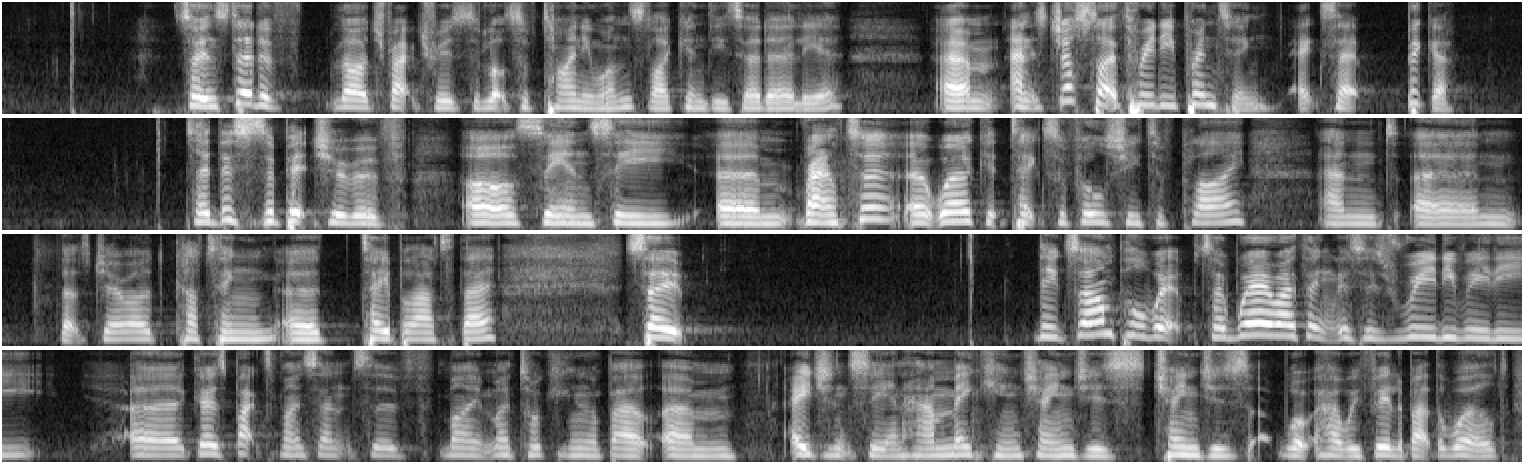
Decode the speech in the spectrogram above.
so instead of large factories, lots of tiny ones, like Indy said earlier. Um, and it's just like 3D printing, except bigger. So this is a picture of our CNC um, router at work. It takes a full sheet of ply, and um, that's Gerard cutting a table out of there. So the example, where, so where I think this is really, really uh, goes back to my sense of my, my talking about um, agency and how making changes changes how we feel about the world.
